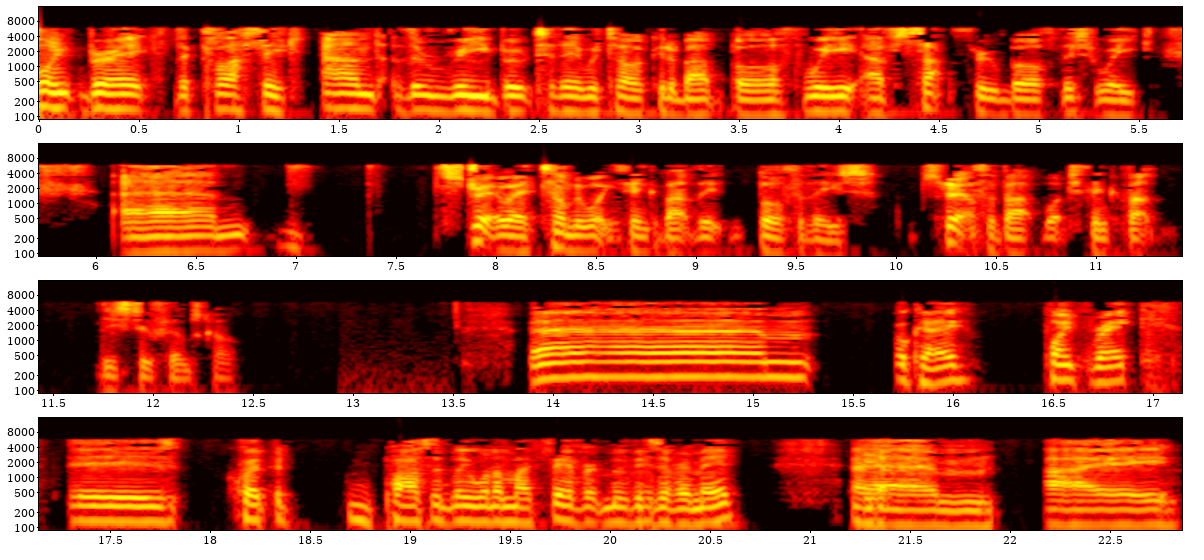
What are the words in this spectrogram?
Point Break, the classic, and the reboot. Today we're talking about both. We have sat through both this week. Um, straight away, tell me what you think about the, both of these. Straight off the bat, what do you think about these two films, Carl? Um. Okay. Point Break is quite possibly one of my favorite movies ever made. Yeah. Um. I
